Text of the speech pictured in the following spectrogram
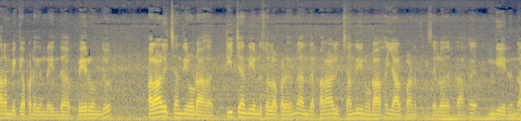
ஆரம்பிக்கப்படுகின்ற இந்த பேருந்து பலாளி சந்தியினூடாக டீ சந்தி என்று சொல்லப்படுகின்ற அந்த பலாளி சந்தியினூடாக யாழ்ப்பாணத்துக்கு செல்வதற்காக இங்கே இருந்து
